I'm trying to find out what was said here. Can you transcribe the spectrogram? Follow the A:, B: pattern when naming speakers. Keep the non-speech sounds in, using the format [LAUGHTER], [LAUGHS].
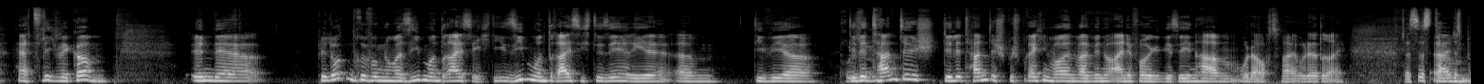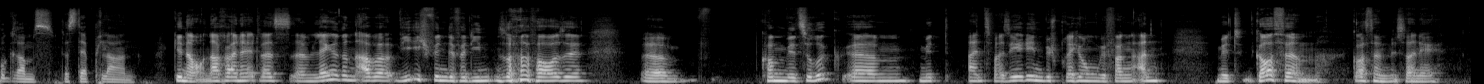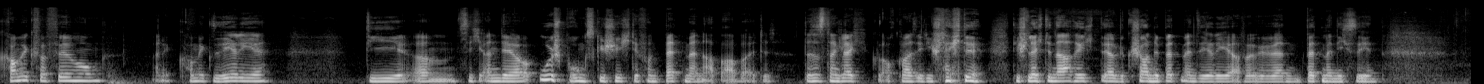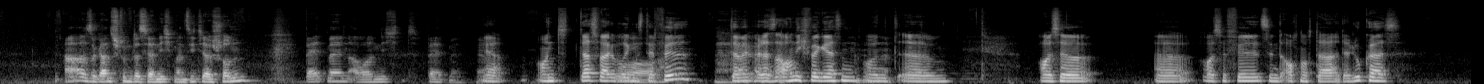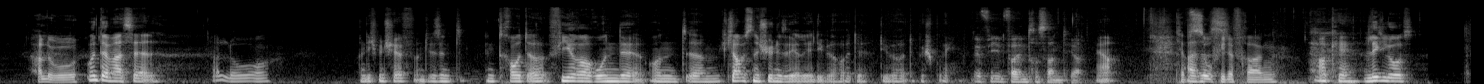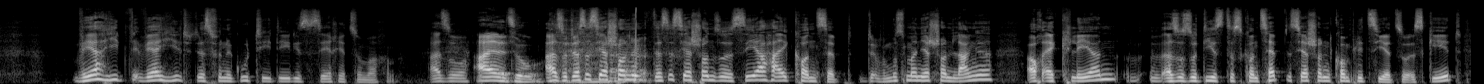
A: [LAUGHS] herzlich willkommen in der Pilotenprüfung Nummer 37, die 37. Serie, ähm, die wir Prüfen. dilettantisch, dilettantisch besprechen wollen, weil wir nur eine Folge gesehen haben oder auch zwei oder drei.
B: Das ist Teil ähm, des Programms, das ist der Plan.
A: Genau, nach einer etwas ähm, längeren, aber wie ich finde, verdienten [LAUGHS] Sommerpause ähm, kommen wir zurück ähm, mit ein, zwei Serienbesprechungen. Wir fangen an mit Gotham. Gotham ist eine Comic-Verfilmung, eine Comic-Serie, die ähm, sich an der Ursprungsgeschichte von Batman abarbeitet. Das ist dann gleich auch quasi die schlechte, die schlechte Nachricht. Ja, wir schauen eine Batman-Serie, aber wir werden Batman nicht sehen.
C: Also ganz stimmt das ja nicht. Man sieht ja schon Batman, aber nicht Batman.
A: Ja, ja. und das war übrigens oh. der Phil, damit wir das auch nicht vergessen. [LAUGHS] Und ähm, außer, äh, außer Phil sind auch noch da der Lukas.
D: Hallo.
A: Und der Marcel.
B: Hallo.
A: Und ich bin Chef und wir sind in trauter Viererrunde und ähm, ich glaube, es ist eine schöne Serie, die wir heute, die wir heute besprechen.
C: Auf jeden Fall interessant, ja.
A: Ja.
B: Ich habe also so viele Fragen.
A: Okay, leg los.
B: Wer hielt, wer hielt das für eine gute Idee, diese Serie zu machen? Also,
A: also,
B: also das ist ja schon, das ist ja schon so sehr High Concept. Da muss man ja schon lange auch erklären. Also so dieses, das Konzept ist ja schon kompliziert. So, es geht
